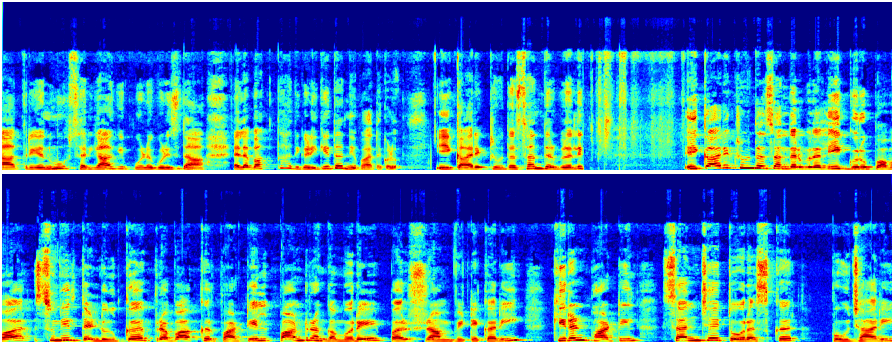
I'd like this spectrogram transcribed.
ಯಾತ್ರೆಯನ್ನು ಸರಿಯಾಗಿ ಪೂರ್ಣಗೊಳಿಸಿದ ಎಲ್ಲ ಭಕ್ತಾದಿಗಳಿಗೆ ಧನ್ಯವಾದಗಳು. ಈ ಕಾರ್ಯಕ್ರಮದ ಸಂದರ್ಭದಲ್ಲಿ ಈ ಕಾರ್ಯಕ್ರಮದ ಸಂದರ್ಭದಲ್ಲಿ ಗುರು ಪವಾರ್, ಸುನಿಲ್ ತೆಂಡೂಲ್ಕರ್, ಪ್ರಭಾಕರ್ ಪಾಟೀಲ್, ಪಾಂಡುರಂಗ ಮೊರೆ, ಪರಶುರಾಮ್ ವಿಟೆಕರಿ, ಕಿರಣ್ ಪಾಟೀಲ್, ಸಂಜಯ್ ತೋರಸ್ಕರ್, ಪೂಜಾರಿ,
